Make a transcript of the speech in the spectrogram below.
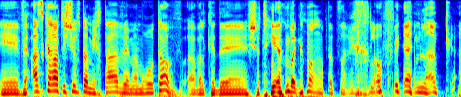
אה, ואז קראתי שוב את המכתב, והם אמרו, טוב, אבל כדי שתהיה בגמר, אתה צריך להופיע עם להקה.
